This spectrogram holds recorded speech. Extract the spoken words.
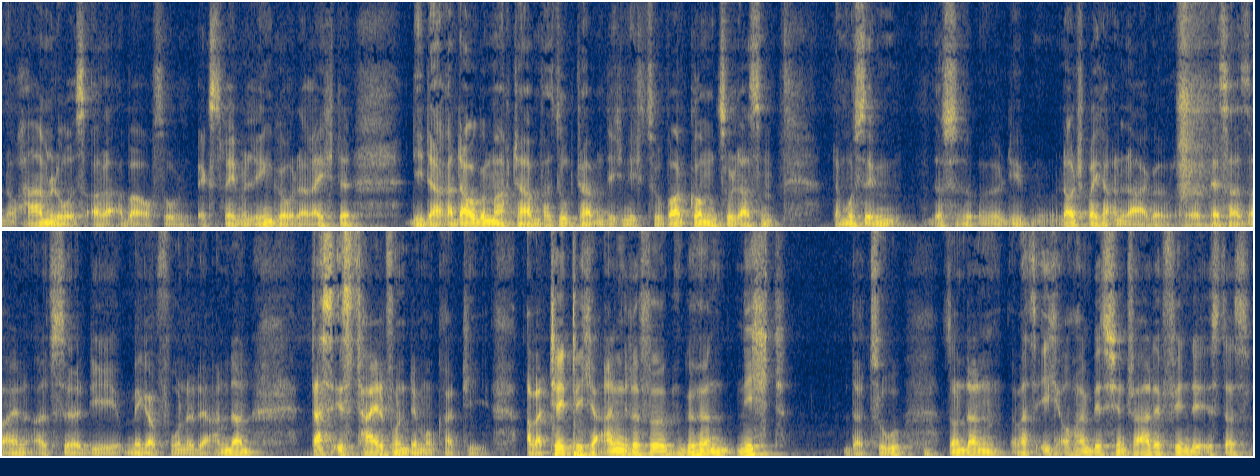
noch harmlos, aber, aber auch so extreme Linke oder Rechte die da Radau gemacht haben, versucht haben, dich nicht zu Wort kommen zu lassen. Da muss eben das, äh, die Lautsprecheranlage äh, besser sein als äh, die Megafone der anderen. Das ist Teil von Demokratie. Aber tägliche Angriffe gehören nicht dazu, sondern was ich auch ein bisschen schade finde, ist, dass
